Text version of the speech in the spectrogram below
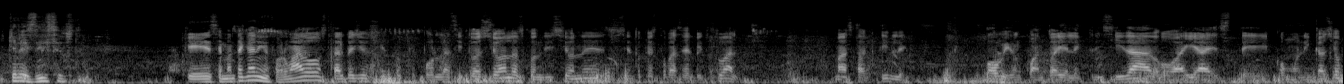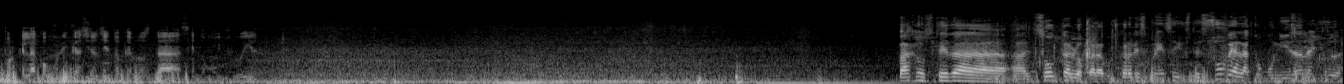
¿Y qué les dice usted? Que se mantengan informados. Tal vez yo siento que por la situación, las condiciones, siento que esto va a ser virtual. Más factible. Obvio, en cuanto haya electricidad o haya este, comunicación, porque la comunicación siento que no está siendo muy fluida. baja usted al Zócalo para buscar despensa y usted sube a la comunidad la ayuda.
